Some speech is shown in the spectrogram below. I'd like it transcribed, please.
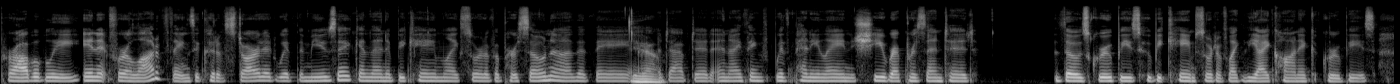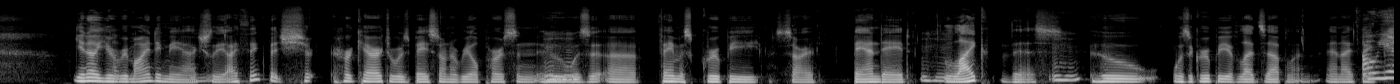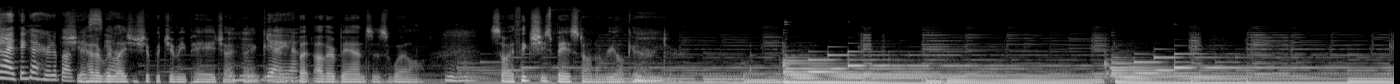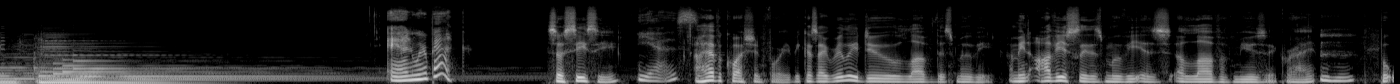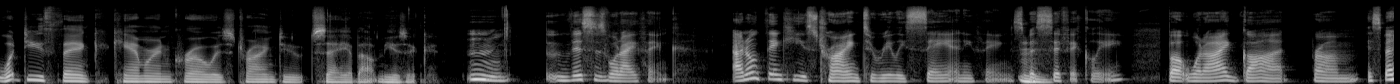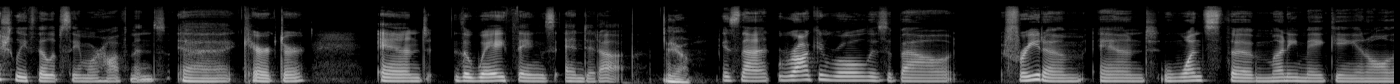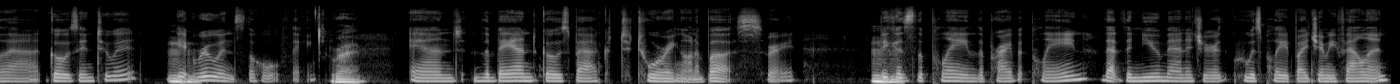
probably in it for a lot of things. It could have started with the music and then it became like sort of a persona that they yeah. adapted. And I think with Penny Lane, she represented those groupies who became sort of like the iconic groupies. You know, you're reminding me actually. I think that sh- her character was based on a real person who mm-hmm. was a, a, famous groupie, sorry, band aid mm-hmm. like this, mm-hmm. who was a groupie of Led Zeppelin. And I think. Oh, yeah, I think I heard about she this. She had a yeah. relationship with Jimmy Page, I mm-hmm. think. Yeah, and, yeah. But other bands as well. Mm-hmm. So I think she's based on a real mm-hmm. character. And we're back. So, Cece. Yes. I have a question for you because I really do love this movie. I mean, obviously, this movie is a love of music, right? Mm-hmm. But what do you think Cameron Crowe is trying to say about music? Mm, this is what I think. I don't think he's trying to really say anything mm-hmm. specifically, mm-hmm. but what I got from especially Philip Seymour Hoffman's uh, character and the way things ended up. Yeah. Is that rock and roll is about freedom and once the money making and all that goes into it, mm-hmm. it ruins the whole thing. Right. And the band goes back to touring on a bus, right? Mm-hmm. Because the plane, the private plane that the new manager, who was played by Jimmy Fallon,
